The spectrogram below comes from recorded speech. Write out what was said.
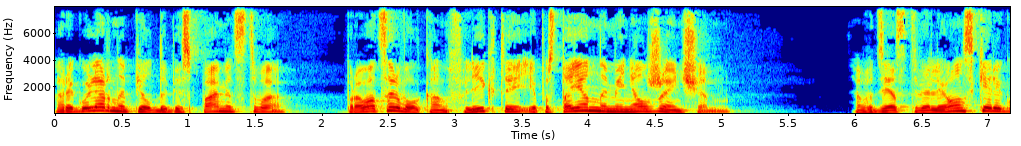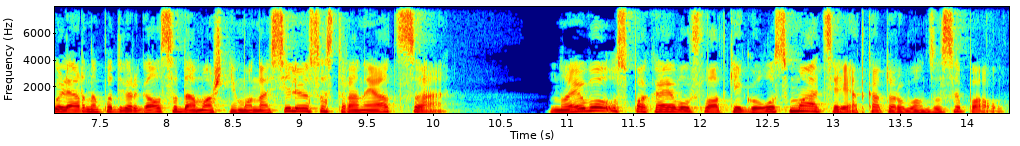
регулярно пил до беспамятства, провоцировал конфликты и постоянно менял женщин. В детстве Леонский регулярно подвергался домашнему насилию со стороны отца, но его успокаивал сладкий голос матери, от которого он засыпал.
